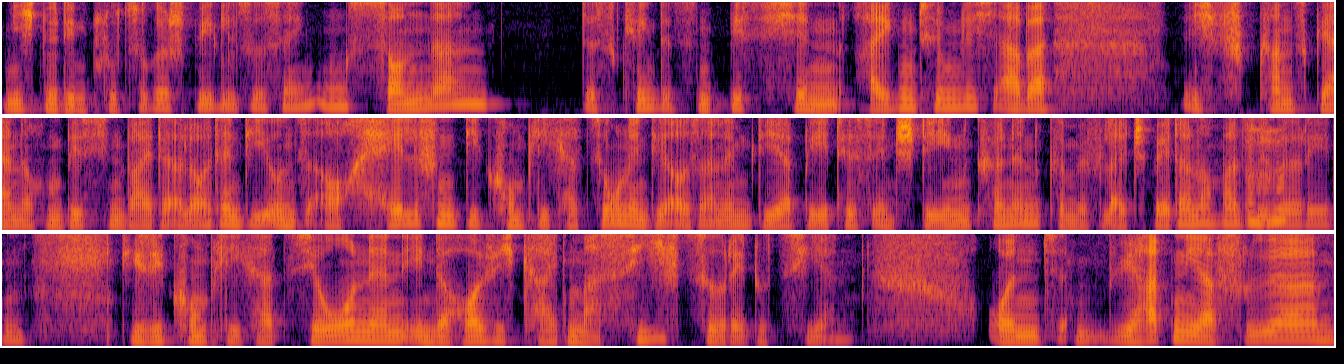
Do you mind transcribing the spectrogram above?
nicht nur den Blutzuckerspiegel zu senken, sondern, das klingt jetzt ein bisschen eigentümlich, aber ich kann es gerne noch ein bisschen weiter erläutern, die uns auch helfen, die Komplikationen, die aus einem Diabetes entstehen können, können wir vielleicht später nochmal mhm. drüber reden, diese Komplikationen in der Häufigkeit massiv zu reduzieren. Und wir hatten ja früher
